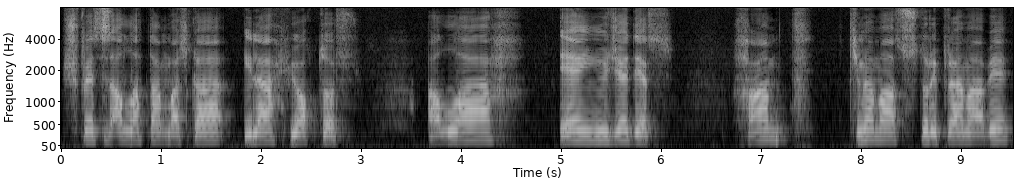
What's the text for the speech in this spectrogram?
Şüphesiz Allah'tan başka ilah yoktur. Allah en yücedir. Hamd kime mahsustur İbrahim abi?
